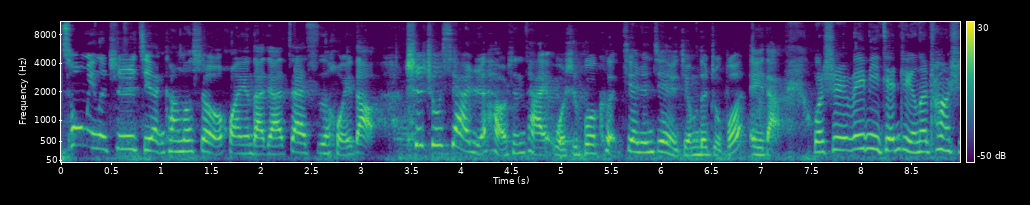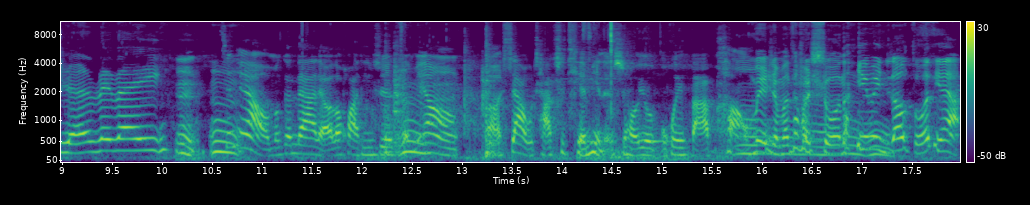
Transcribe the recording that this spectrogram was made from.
聪明的吃，健康的瘦，欢迎大家再次回到吃出夏日好身材。我是播客《见人见语》节目的主播 Ada，我是微蜜减脂营的创始人微微。嗯，今天啊，我们跟大家聊的话题是怎么样呃下午茶吃甜品的时候又不会发胖？为什么这么说呢？因为你知道昨天啊，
